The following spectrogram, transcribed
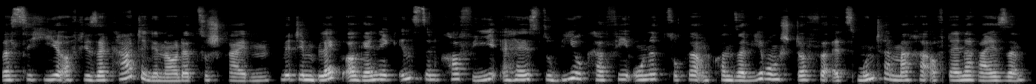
was sie hier auf dieser Karte genau dazu schreiben. Mit dem Black Organic Instant Coffee erhältst du Bio-Kaffee ohne Zucker und Konservierungsstoffe als Muntermacher auf deiner Reise.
